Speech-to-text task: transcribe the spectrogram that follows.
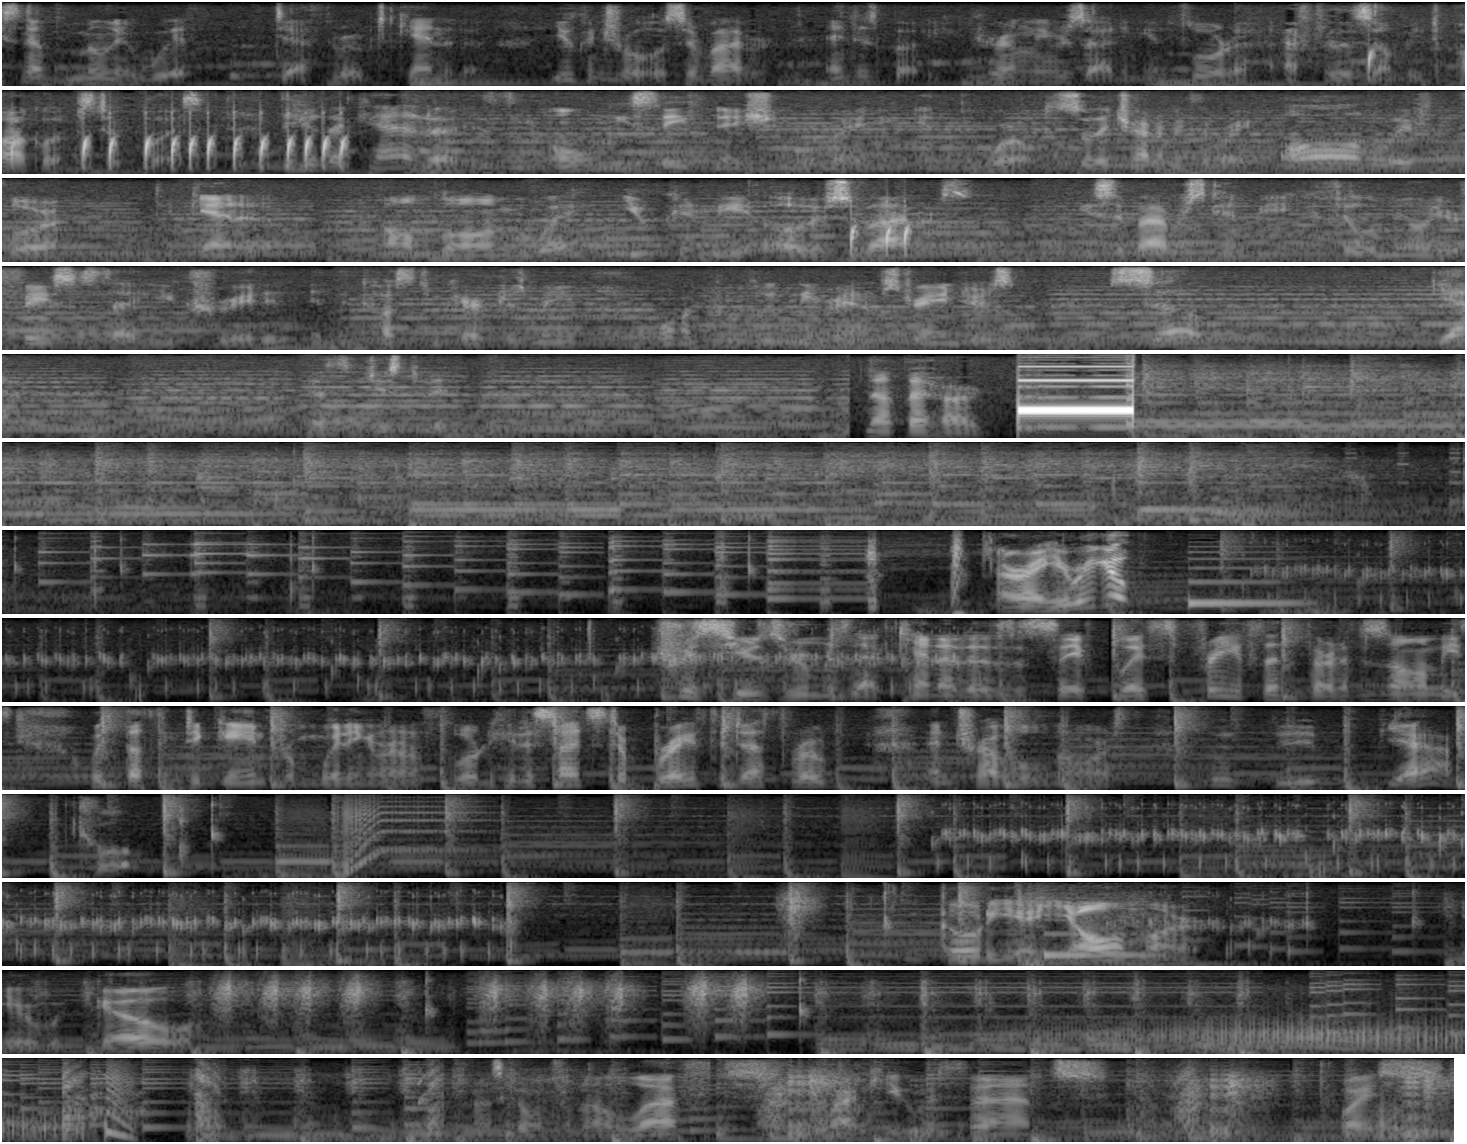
case not familiar with Death Road to Canada, you control a survivor and his buddy currently residing in Florida after the zombie apocalypse took place. They hear that Canada is the only safe nation remaining in the world, so they try to make their way all the way from Florida to Canada. Along the way, you can meet other survivors. These survivors can be familiar faces that you created in the custom characters menu, or completely random strangers. So, yeah, that's the gist of it. Not that hard. Alright, here we go! Chris hears rumors that Canada is a safe place, free of the threat of zombies. With nothing to gain from waiting around Florida, he decides to brave the death road and travel north. Hmm, yeah, cool. Go to your Walmart. Here we go. Left. Whack you with that. Twice.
